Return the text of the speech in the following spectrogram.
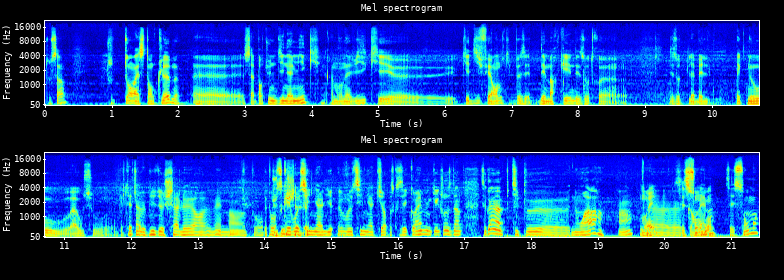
tout ça, tout en restant club, ça apporte une dynamique, à mon avis, qui est, différente, qui peut être démarquée des autres labels techno ou house ou euh, Peut-être un peu plus de chaleur euh, même hein, pour, pour ce qui est vos, signatures parce que c'est quand même quelque chose d'un c'est quand même un petit peu euh, noir hein, Ouais, euh, c'est sombre. c'est sombre.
